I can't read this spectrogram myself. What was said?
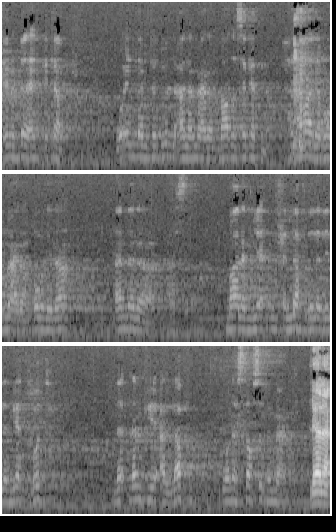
لأنه دل على الكتاب. وإن لم تدل على معنى بعض سكتنا. هل هذا هو معنى قولنا أننا ما لم ي... اللفظ الذي لم يثبت ننفي اللفظ ونستوصف المعنى. لا لا.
